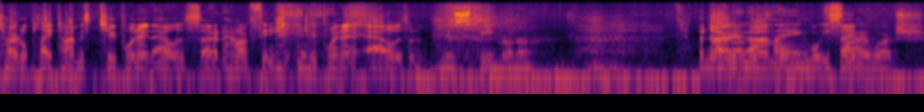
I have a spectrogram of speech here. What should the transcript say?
total playtime is 2.8 hours, so I don't know how I finished it in 2.8 hours. When, You're a speedrunner. but no, I remember um, playing what, what you saying? Firewatch.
